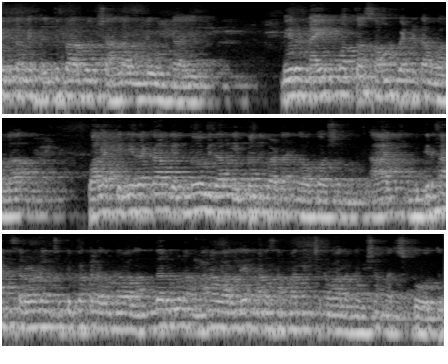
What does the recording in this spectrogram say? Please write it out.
విధంగా హెల్త్ ప్రాబ్లమ్స్ చాలా ఉండి ఉంటాయి. మీరు నైట్ మొత్తం సౌండ్ పెట్టడం వల్ల వాళ్ళకి ఎన్ని రకాలుగా ఎన్నో విధాలుగా ఇబ్బంది పడడానికి అవకాశం ఉంది. ఆ విగ్రహాన్ని సరౌండింగ్ చుట్టుపక్కల ఉన్న వాళ్ళందరూ కూడా మన వాళ్ళే మన సంబంధించిన వాళ్ళన్న విషయం మర్చిపోవద్దు.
